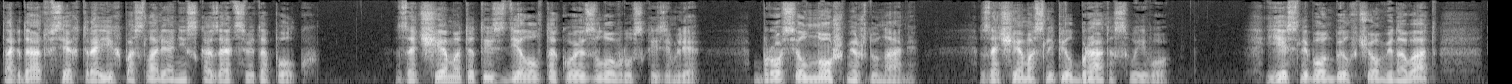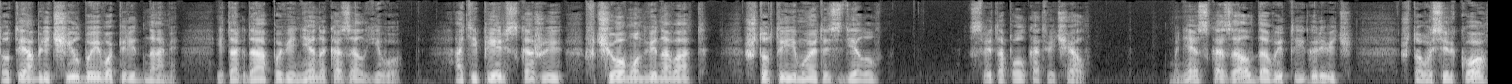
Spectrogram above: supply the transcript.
Тогда от всех троих послали они сказать святополку. «Зачем это ты сделал такое зло в русской земле? Бросил нож между нами. Зачем ослепил брата своего? Если бы он был в чем виноват, то ты обличил бы его перед нами, и тогда по вине наказал его. А теперь скажи, в чем он виноват, что ты ему это сделал?» Святополк отвечал. «Мне сказал Давыд Игоревич, что Василько,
